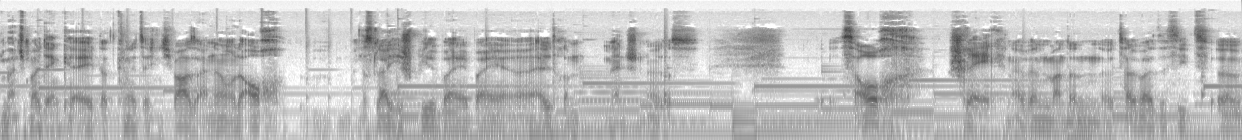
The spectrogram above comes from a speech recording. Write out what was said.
manchmal denke, ey, das kann jetzt echt nicht wahr sein. Ne? Oder auch das gleiche Spiel bei, bei äh, älteren Menschen. Ne? Das ist auch schräg, ne? wenn man dann äh, teilweise sieht, äh,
